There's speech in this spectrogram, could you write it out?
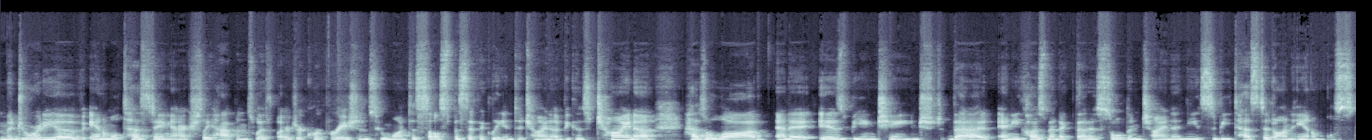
majority of animal testing actually happens with larger corporations who want to sell specifically into China because China has a law and it is being changed that any cosmetic that is sold in China needs to be tested on animals.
